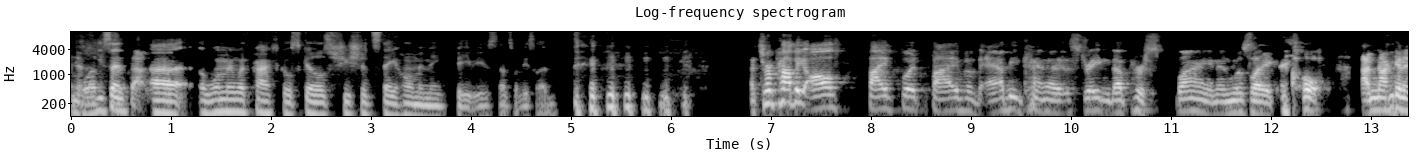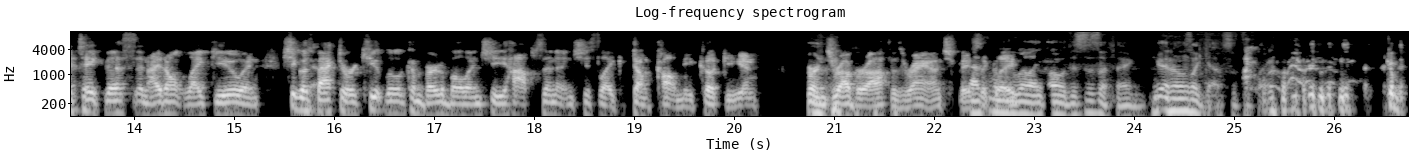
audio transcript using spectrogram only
No, he said that uh, a woman with practical skills, she should stay home and make babies. That's what he said. That's where probably all five foot five of Abby kind of straightened up her spine and was like, "Oh, I'm not going to take this, and I don't like you." And she goes Yeah. back to her cute little convertible and she hops in it and she's like, "Don't call me Cookie," and burns rubber off his ranch, basically, we were like, oh, this is a thing. And I was like, yes, it's a thing.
